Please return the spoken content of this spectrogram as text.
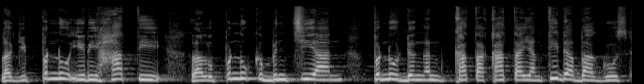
lagi penuh iri hati, lalu penuh kebencian, penuh dengan kata-kata yang tidak bagus,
